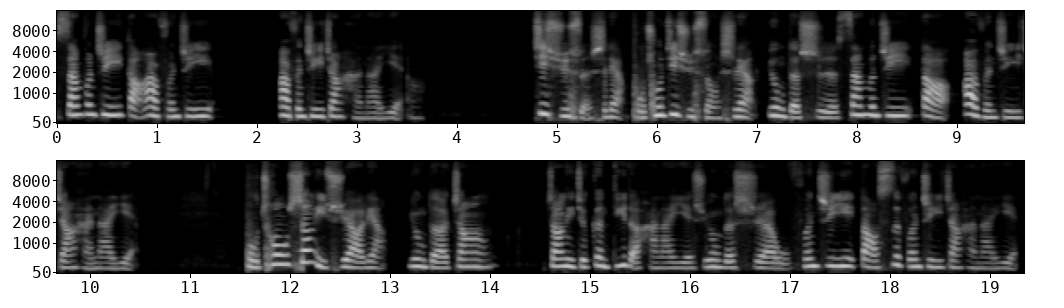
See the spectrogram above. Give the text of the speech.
三分之一到二分之一，二分之一张含钠液啊。继续损失量补充继续损失量用的是三分之一到二分之一张含钠液。补充生理需要量用的张。张力就更低的含钠液是用的是五分之一到四分之一张含钠液，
